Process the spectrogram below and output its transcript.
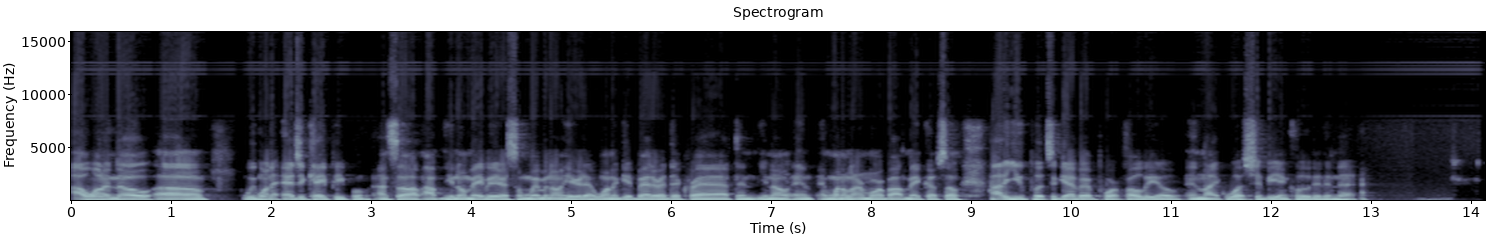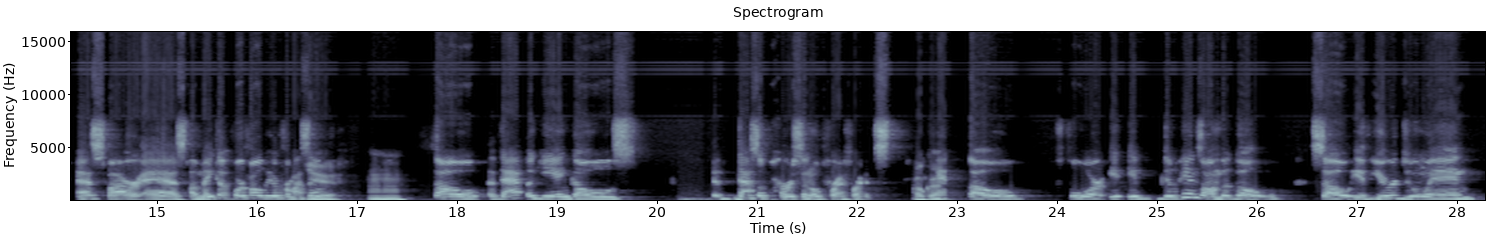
I want to know. Um, we want to educate people, and so I, you know, maybe there's some women on here that want to get better at their craft, and you know, and, and want to learn more about makeup. So, how do you put together a portfolio, and like, what should be included in that? As far as a makeup portfolio for myself, Yeah. Mm-hmm. so that again goes. That's a personal preference. Okay. And so for it, it depends on the goal. So if you're doing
